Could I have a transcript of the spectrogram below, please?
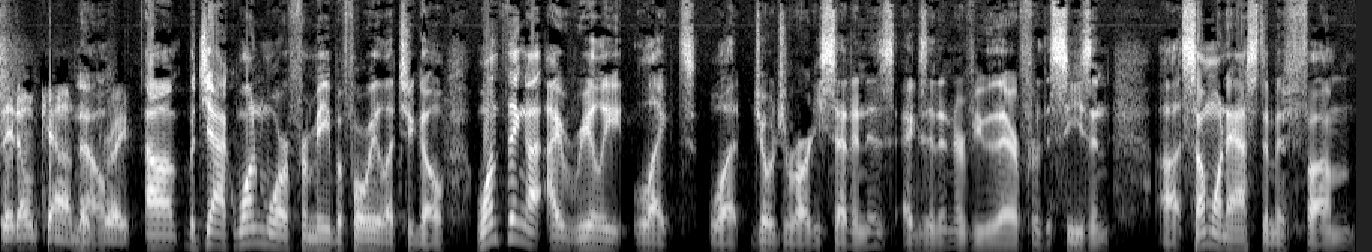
They don't count. No. That's right. Um, but Jack, one more for me before we let you go. One thing I, I really liked what Joe Girardi said in his exit interview there for the season. Uh, someone asked him if um,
